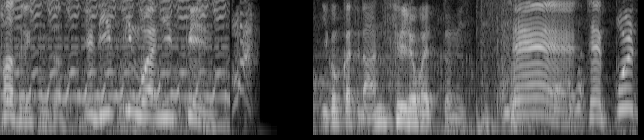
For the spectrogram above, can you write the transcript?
하나 드리겠습니다. 이거 니스핀 뭐야 니스핀 이것까지는 안 쓰려고 했더니 쟤쟤볼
